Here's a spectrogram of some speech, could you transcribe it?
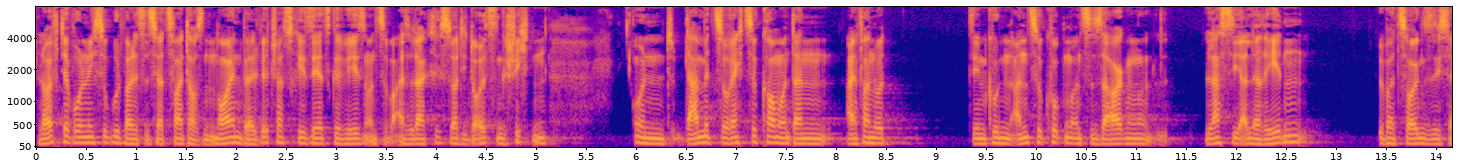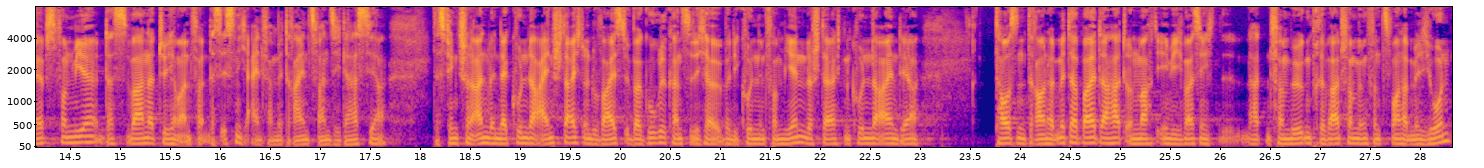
läuft ja wohl nicht so gut, weil es ist ja 2009 Weltwirtschaftskrise jetzt gewesen und so. Also da kriegst du auch die dollsten Geschichten. Und damit zurechtzukommen und dann einfach nur den Kunden anzugucken und zu sagen, lass sie alle reden, überzeugen sie sich selbst von mir. Das war natürlich am Anfang, das ist nicht einfach mit 23, da hast ja, das fängt schon an, wenn der Kunde einsteigt und du weißt, über Google kannst du dich ja über die Kunden informieren, da steigt ein Kunde ein, der 1300 Mitarbeiter hat und macht irgendwie, ich weiß nicht, hat ein Vermögen, Privatvermögen von 200 Millionen,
